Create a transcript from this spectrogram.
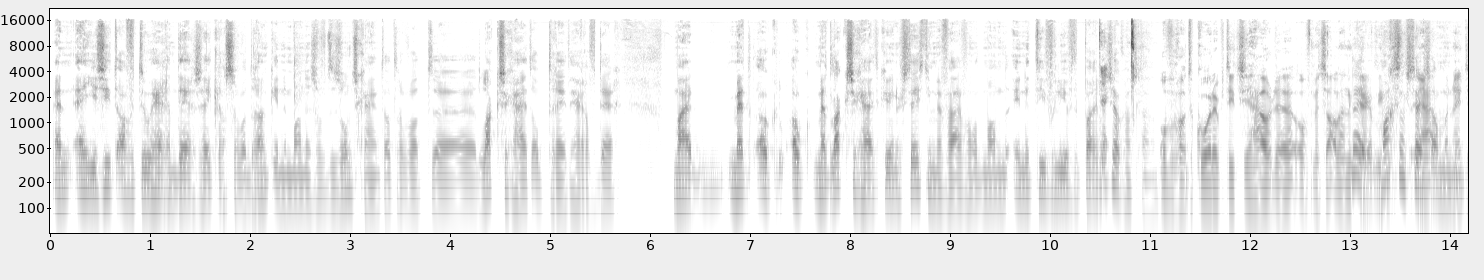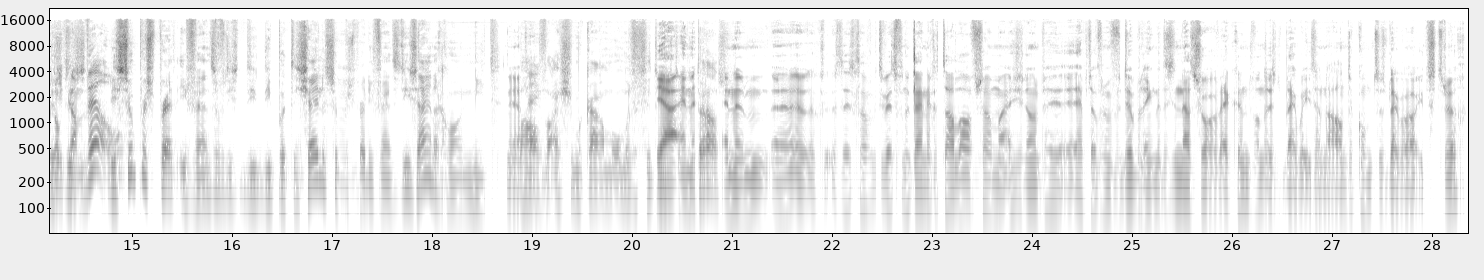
En, en je ziet af en toe her en der, zeker als er wat drank in de man is of de zon schijnt, dat er wat eh laksigheid optreedt her of der. Maar met, ook, ook met laksigheid kun je nog steeds niet meer 500 man in de Tivoli of de Paradiso gaan staan. Of een grote koorrepetitie houden, of met z'n allen in de Nee, dat mag nog steeds Ja, allemaal nee, niet. Dus klopt. die, kan wel. die superspread events, of die, die, die potentiële superspread events, die zijn er gewoon niet. Ja. Behalve Nee. als je elkaar allemaal onder het zitten Ja, op en, het terras. en ehm, eh, het heeft geloof ik de wet van de kleine getallen of zo, maar als je dan heb- hebt over een verdubbeling, dat is inderdaad zorgwekkend, want er is blijkbaar iets aan de hand. Er komt dus blijkbaar wel iets terug.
